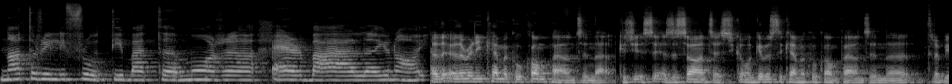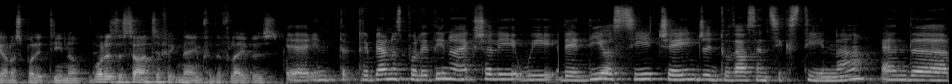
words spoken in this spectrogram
not really fruity but uh, more uh, herbal, you know. Are there, are there any chemical compounds in that? Because as a scientist, come on, give us the chemical compounds in the Trebbiano Spoletino. What is the scientific name for the flavors? Uh, in Trebbiano Spoletino, actually, we the DOC changed in 2016, and uh,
